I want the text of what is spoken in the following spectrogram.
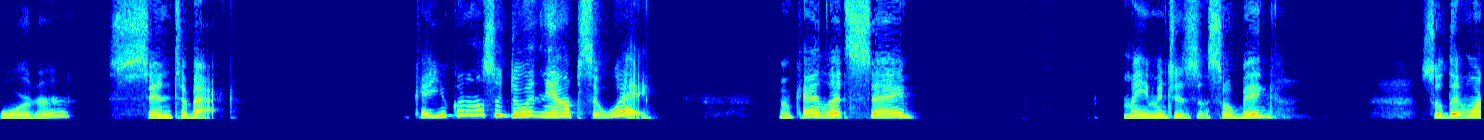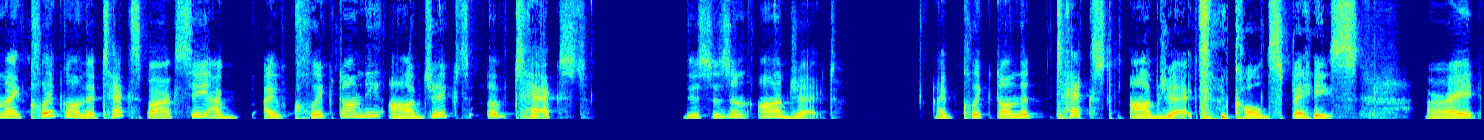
order, send to back. Okay, you can also do it in the opposite way. Okay, let's say my image isn't so big. So that when I click on the text box, see, I've, I've clicked on the object of text. This is an object. I've clicked on the text object called space. All right.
